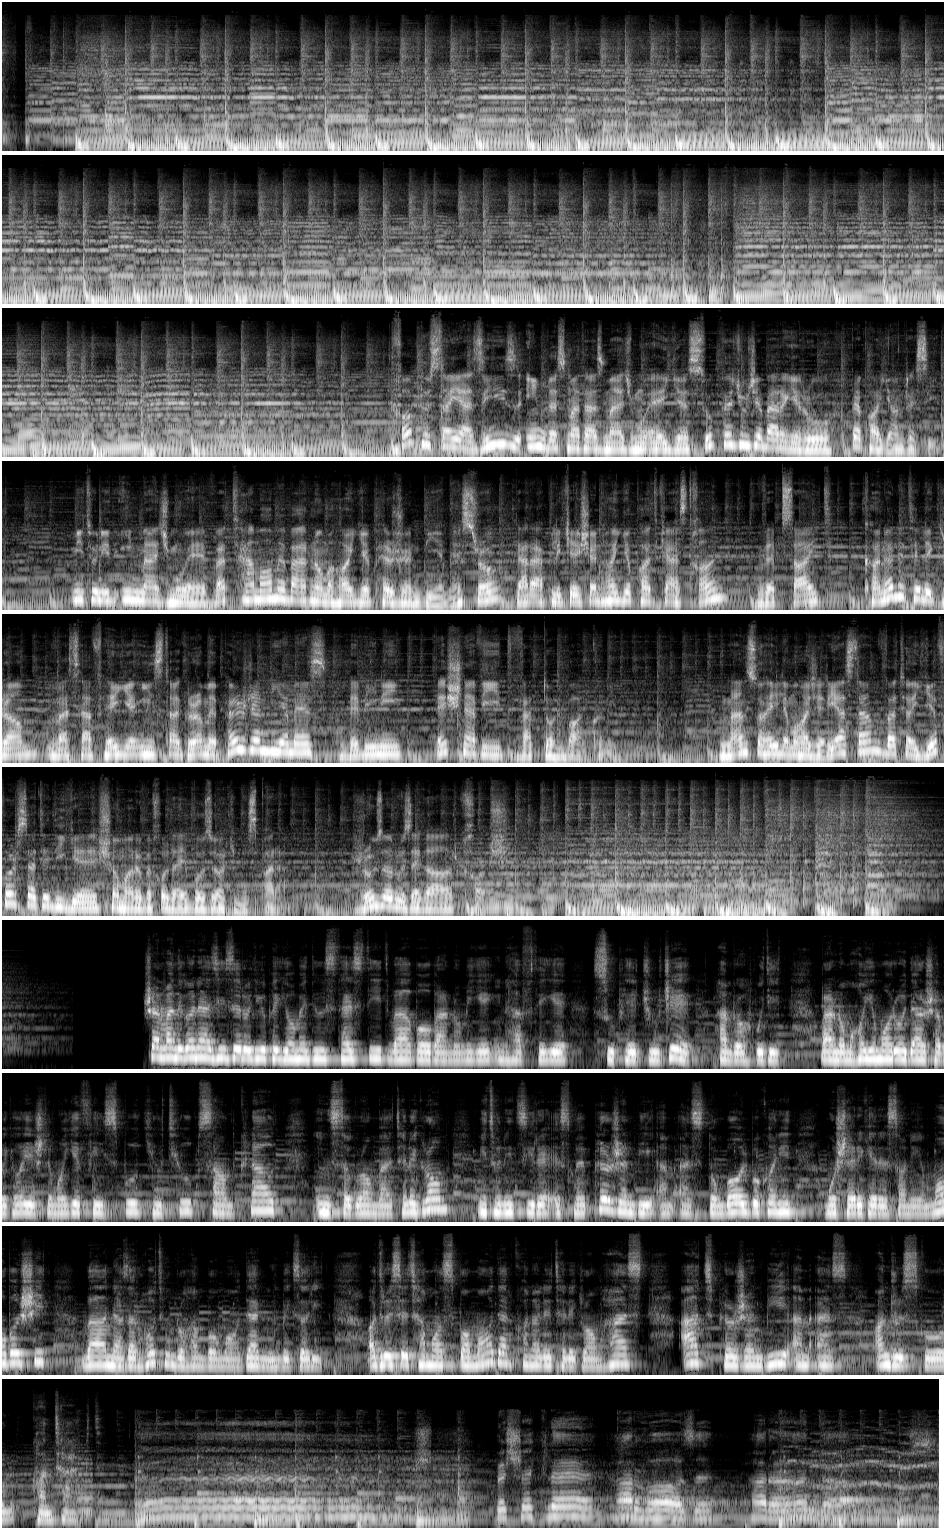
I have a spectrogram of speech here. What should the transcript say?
خب دوستای عزیز این قسمت از مجموعه سوپ جوجه برای روح به پایان رسید می‌تونید این مجموعه و تمام برنامه های Persian BMS رو در اپلیکیشن های پادکست خوان، وبسایت، کانال تلگرام و صفحه اینستاگرام Persian BMS ببینید، بشنوید و دنبال کنید. من سهیل مهاجری هستم و تا یه فرصت دیگه شما رو به خدای بزرگ میسپارم. روز و روزگار خوش. شنوندگان عزیز رادیو پیام دوست هستید و با برنامه این هفته سوپ جوجه همراه بودید. برنامه های ما رو در شبکه های اجتماعی فیسبوک، یوتیوب، ساوند کلاود، اینستاگرام و تلگرام می‌تونید زیر اسم Persian BMS دنبال بکنید. مشترک رسانه ما باشید و نظرهاتون رو هم با ما در میون بگذارید. آدرس تماس با ما در کانال تلگرام هست at persianbms underscore contact. به شکل پرواز پرنده است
